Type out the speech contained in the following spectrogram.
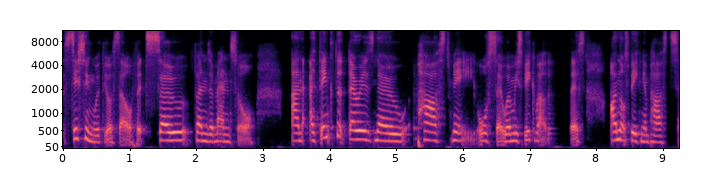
sitting with yourself. It's so fundamental. And i think that there is no past me also when we speak about this i'm not speaking in past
